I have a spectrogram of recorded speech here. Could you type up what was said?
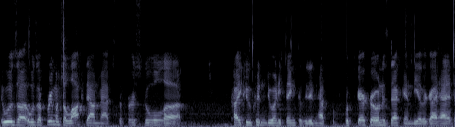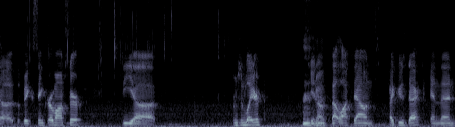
it was a, it was a pretty much a lockdown match. The first duel, uh, Kaiku couldn't do anything because he didn't have Swift Scarecrow in his deck, and the other guy had uh, the big Synchro monster, the uh, Crimson Blader. You know Mhm. that locked down Kaiku's deck, and then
